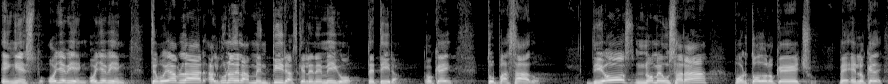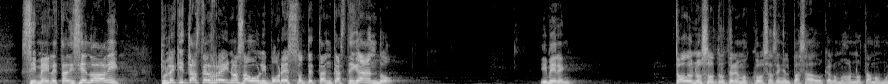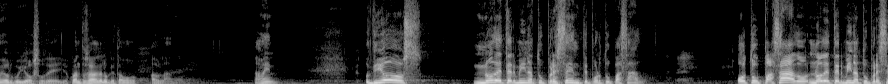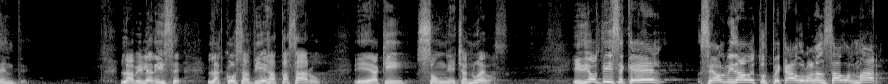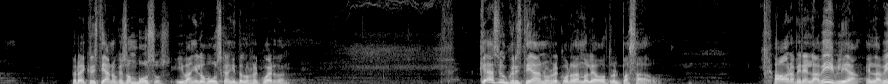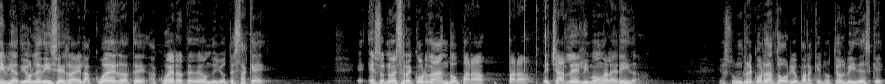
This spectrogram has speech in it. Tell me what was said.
en esto. Oye bien, oye bien, te voy a hablar algunas de las mentiras que el enemigo te tira, ¿ok? Tu pasado. Dios no me usará por todo lo que he hecho. Es lo que Simei le está diciendo a David. Tú le quitaste el reino a Saúl y por eso te están castigando. Y miren, todos nosotros tenemos cosas en el pasado que a lo mejor no estamos muy orgullosos de ellos. ¿Cuántos saben de lo que estamos hablando? Amén. Dios no determina tu presente por tu pasado. O tu pasado no determina tu presente. La Biblia dice, las cosas viejas pasaron y aquí son hechas nuevas. Y Dios dice que Él se ha olvidado de tus pecados, lo ha lanzado al mar. Pero hay cristianos que son buzos y van y lo buscan y te lo recuerdan. ¿Qué hace un cristiano recordándole a otro el pasado? Ahora, miren, en la Biblia, en la Biblia Dios le dice a Israel, acuérdate, acuérdate de donde yo te saqué. Eso no es recordando para para echarle limón a la herida. Es un recordatorio para que no te olvides que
